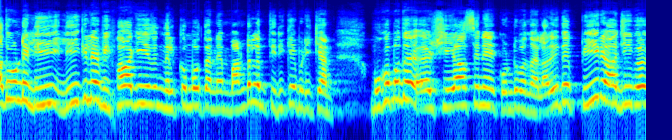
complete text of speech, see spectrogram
അതുകൊണ്ട് ലീ ലീഗിലെ വിഭാഗീയത നിൽക്കുമ്പോൾ തന്നെ മണ്ഡലം തിരികെ പിടിക്കാൻ മുഹമ്മദ് ഷിയാസിനെ കൊണ്ടുവന്നാൽ അതായത് പി രാജീവ്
